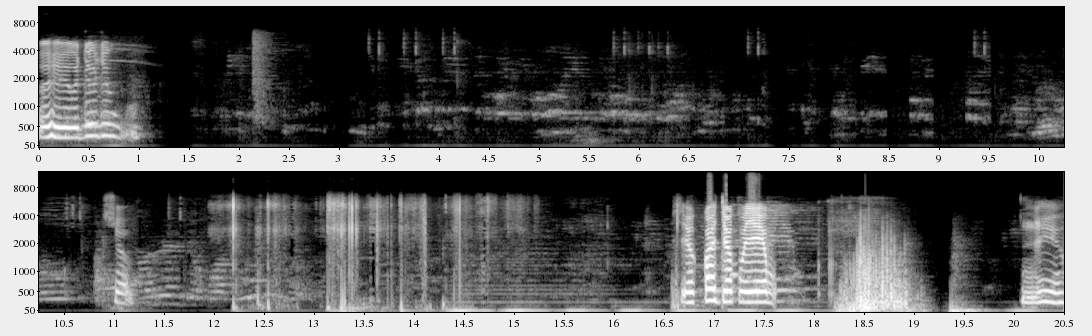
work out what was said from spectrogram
Эй, Все. котик мне... Не.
